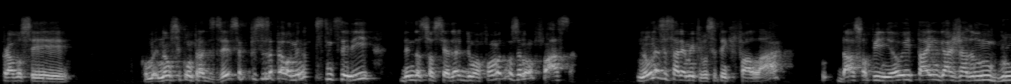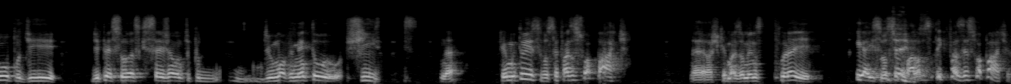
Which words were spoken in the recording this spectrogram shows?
para você não se contradizer, você precisa pelo menos se inserir dentro da sociedade de uma forma que você não faça. Não necessariamente você tem que falar, dar a sua opinião e estar tá engajado num grupo de, de pessoas que sejam tipo de um movimento X, né? Tem muito isso, você faz a sua parte. Né? Eu acho que é mais ou menos por aí. E aí, se você James, fala, você tem que fazer a sua parte.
